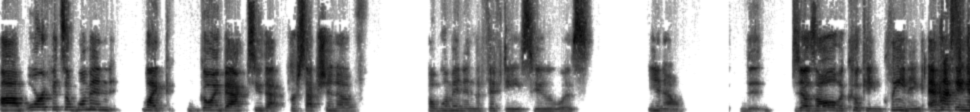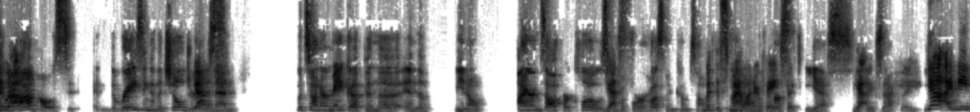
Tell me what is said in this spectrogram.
Um, or if it's a woman like going back to that perception of a woman in the 50s who was, you know, th- does all the cooking, cleaning, everything in the house, the raising of the children, Yes. and then puts on her makeup in the in the you know irons off her clothes Yes. before her husband comes home With the smile You know, on her face. Perfect. Yes. Yeah. Exactly. Yeah, I mean,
